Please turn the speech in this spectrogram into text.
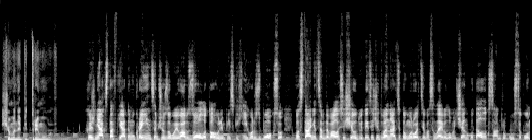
що мене підтримував. Хижняк став п'ятим українцем, що завоював золото Олімпійських ігор з боксу. Востаннє це вдавалося ще у 2012 році Василеві Ломаченку та Олександру Усику.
